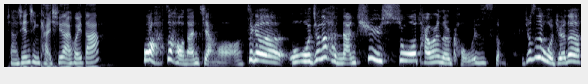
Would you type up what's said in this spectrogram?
想先请凯西来回答。哇，这好难讲哦。这个我我觉得很难去说台湾人的口味是什么。就是我觉得，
